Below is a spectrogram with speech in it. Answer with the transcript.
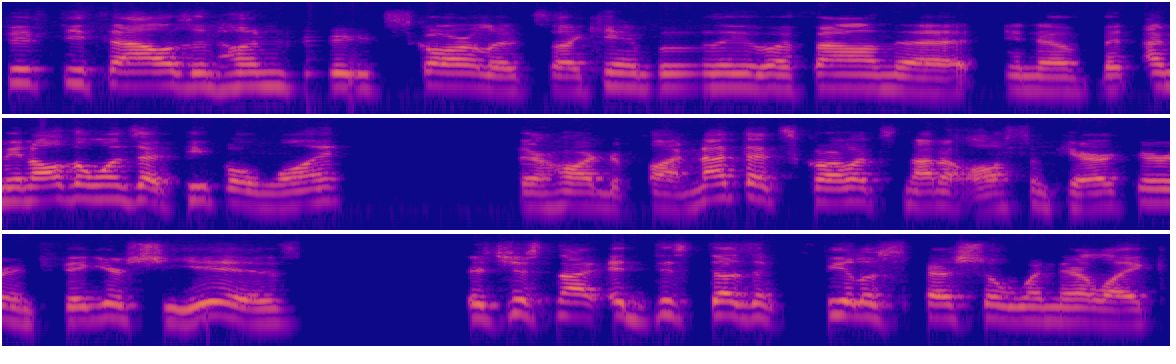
50,000 hundred Scarlets. I can't believe I found that, you know, but I mean, all the ones that people want, they're hard to find. Not that Scarlet's not an awesome character and figure she is. It's just not, it just doesn't feel as special when they're like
